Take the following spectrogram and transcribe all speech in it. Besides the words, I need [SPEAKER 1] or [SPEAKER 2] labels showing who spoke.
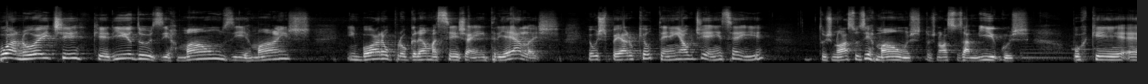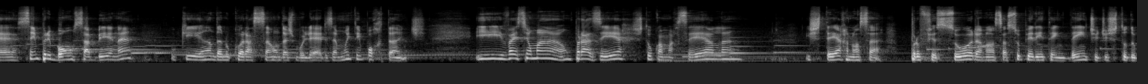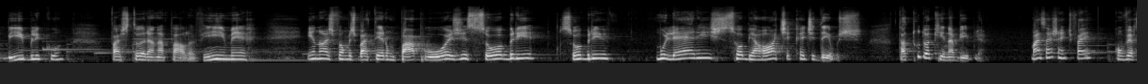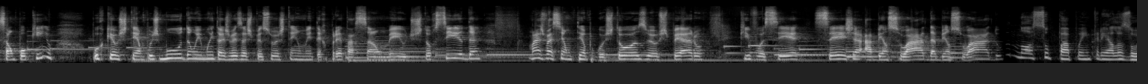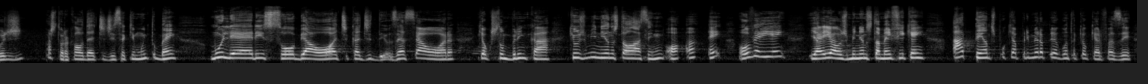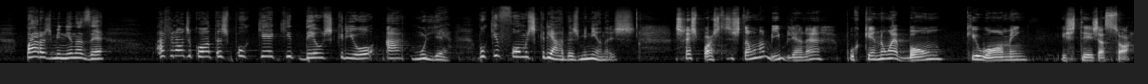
[SPEAKER 1] Boa noite, queridos irmãos e irmãs. Embora o programa seja entre elas, eu espero que eu tenha audiência aí dos nossos irmãos, dos nossos amigos, porque é sempre bom saber, né, o que anda no coração das mulheres, é muito importante. E vai ser uma, um prazer, estou com a Marcela, Esther, nossa professora, nossa superintendente de estudo bíblico, pastora Ana Paula Wimmer, e nós vamos bater um papo hoje sobre sobre mulheres sob a ótica de Deus. Tá tudo aqui na Bíblia. Mas a gente vai conversar um pouquinho porque os tempos mudam e muitas vezes as pessoas têm uma interpretação meio distorcida, mas vai ser um tempo gostoso. Eu espero que você seja abençoada, abençoado.
[SPEAKER 2] Nosso papo entre elas hoje, pastora Claudete disse aqui muito bem, mulheres sob a ótica de Deus. Essa é a hora que eu costumo brincar, que os meninos estão lá assim, ó, ó, hein? Ouve aí, hein? E aí, ó, os meninos também fiquem atentos, porque a primeira pergunta que eu quero fazer para as meninas é: afinal de contas, por que, que Deus criou a mulher? Por que fomos criadas, meninas?
[SPEAKER 1] As respostas estão na Bíblia, né? Porque não é bom que o homem esteja só.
